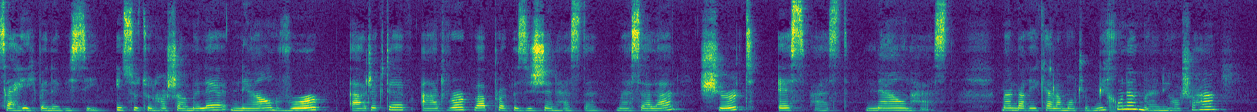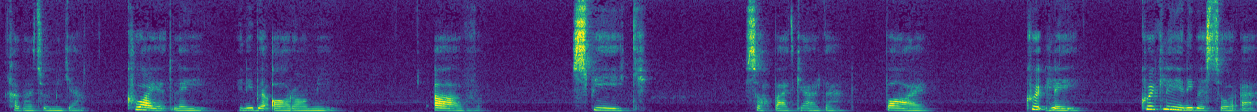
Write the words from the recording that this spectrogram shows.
صحیح بنویسی. این ستون ها شامل noun, verb, adjective, adverb و preposition هستند. مثلا shirt اسم هست. noun هست. من بقیه کلمات رو می‌خونم معنی هاشو هم خدمتون میگم. quietly یعنی به آرامی. of speak صحبت کردن. by quickly. quickly یعنی به سرعت.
